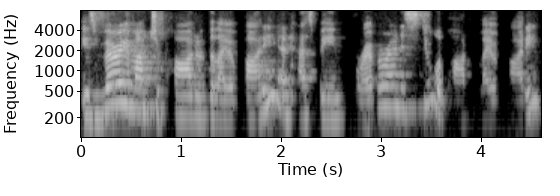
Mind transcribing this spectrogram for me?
is very much a part of the Labor Party and has been forever and is still a part of the Labor Party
